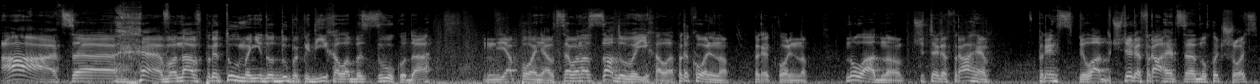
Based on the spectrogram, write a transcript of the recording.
А, це хе, вона впритул мені до дупи під'їхала без звуку, да? Я поняв. Це вона ззаду виїхала. Прикольно, прикольно. Ну ладно, чотири фраги. В принципі, ладно, чотири фраги це ну хоч щось.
